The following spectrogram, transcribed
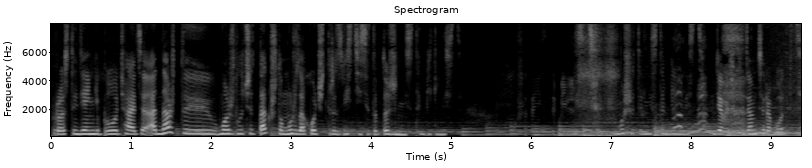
просто деньги получать, однажды может случиться так, что муж захочет развестись. Это тоже нестабильность. Муж — это нестабильность. Муж — это нестабильность. Девочки, идемте работать.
